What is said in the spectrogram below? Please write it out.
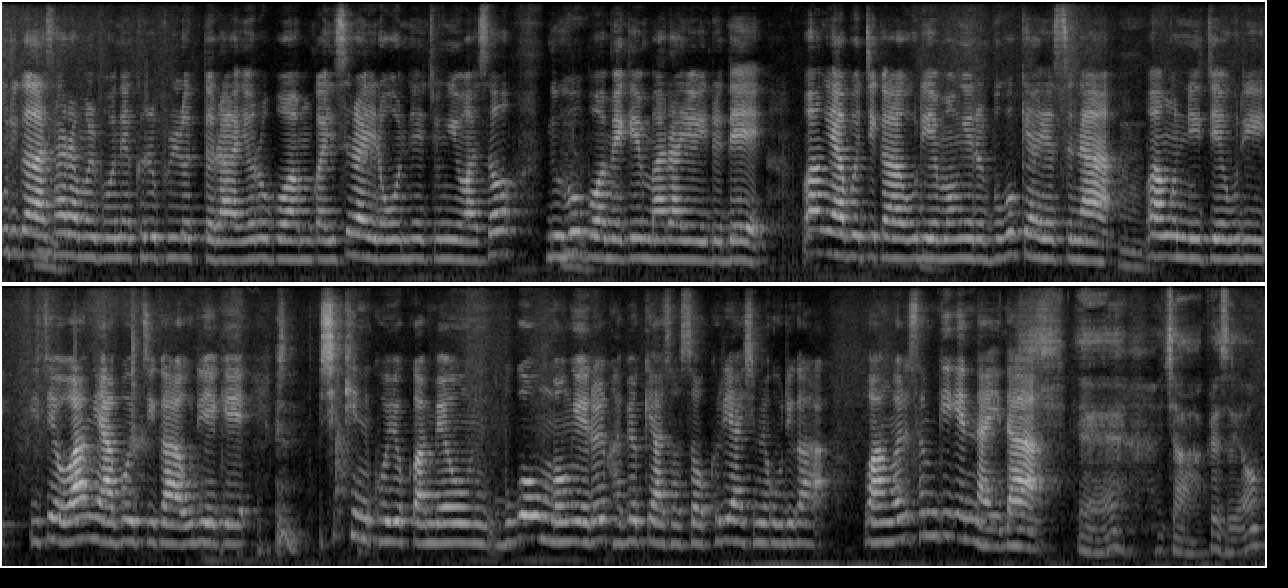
우리가 사람을 보내 그를 불렀더라 여로보암과 이스라엘 온 회중이 와서 느호보암에게 말하여 이르되 왕의 아버지가 우리의 멍에를 무겁게 하였으나 왕은 이제 우리 이제 왕의 아버지가 우리에게 시킨 고역과 매운 무거운 멍에를 가볍게 하소서 그리하시면 우리가 왕을 섬기겠나이다. 예, 자 그래서요.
